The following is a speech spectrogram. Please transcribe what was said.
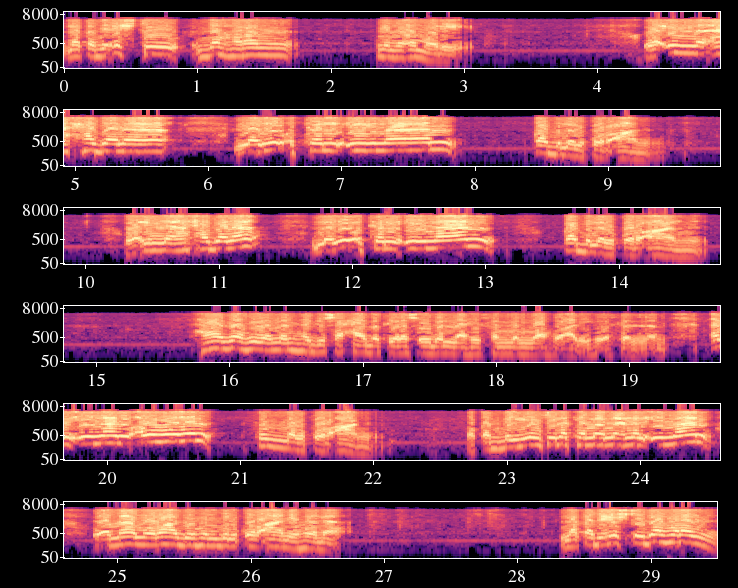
لقد عشت دهرا من عمري وإن أحدنا ليؤتى الإيمان قبل القرآن. وإن أحدنا ليؤتى الإيمان قبل القرآن. هذا هو منهج صحابة رسول الله صلى الله عليه وسلم. الإيمان أولا ثم القرآن. وقد بينت لك ما معنى الإيمان وما مرادهم بالقرآن هنا. لقد عشت دهرا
